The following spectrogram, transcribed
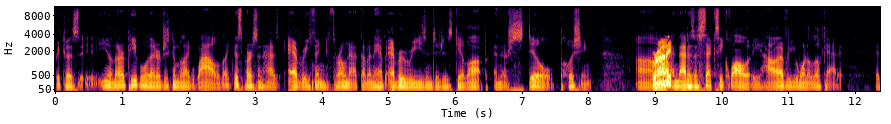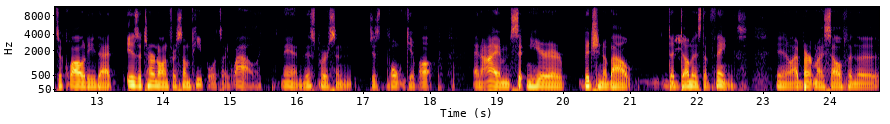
because you know there are people that are just gonna be like, wow, like this person has everything thrown at them, and they have every reason to just give up, and they're still pushing. Um, right. And that is a sexy quality, however you want to look at it. It's a quality that is a turn on for some people. It's like, wow, like man, this person just won't give up. And I am sitting here bitching about the dumbest of things. You know, I burnt myself in the,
